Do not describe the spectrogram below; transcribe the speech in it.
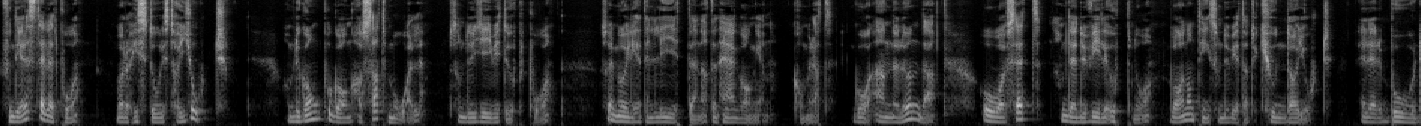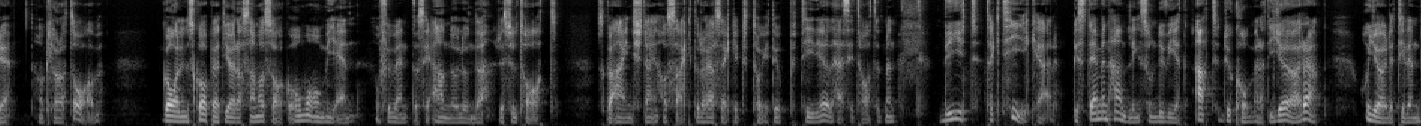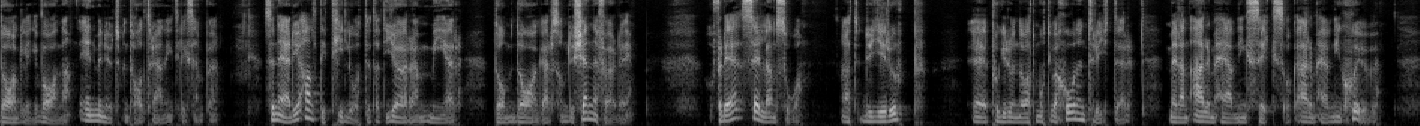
Fundera istället på vad du historiskt har gjort. Om du gång på gång har satt mål som du givit upp på, så är möjligheten liten att den här gången kommer att gå annorlunda. Oavsett om det du ville uppnå var någonting som du vet att du kunde ha gjort eller borde ha klarat av. Galenskap är att göra samma sak om och om igen och förvänta sig annorlunda resultat. Ska Einstein ha sagt, och det har jag säkert tagit upp tidigare det här citatet, men byt taktik här. Bestäm en handling som du vet att du kommer att göra och gör det till en daglig vana. En minuts mental träning till exempel. Sen är det ju alltid tillåtet att göra mer de dagar som du känner för dig. För det är sällan så att du ger upp eh, på grund av att motivationen tryter mellan armhävning 6 och armhävning 7.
